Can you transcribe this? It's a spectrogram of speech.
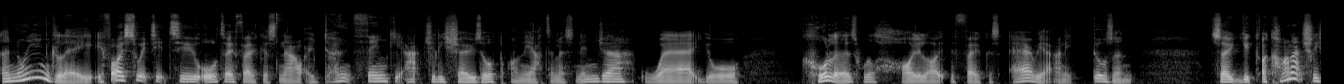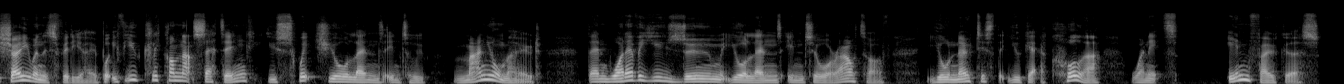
annoyingly, if I switch it to autofocus now, I don't think it actually shows up on the Atomos Ninja where your colors will highlight the focus area and it doesn't. So you, I can't actually show you in this video, but if you click on that setting, you switch your lens into manual mode, then whatever you zoom your lens into or out of, you'll notice that you get a color when it's in focus,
